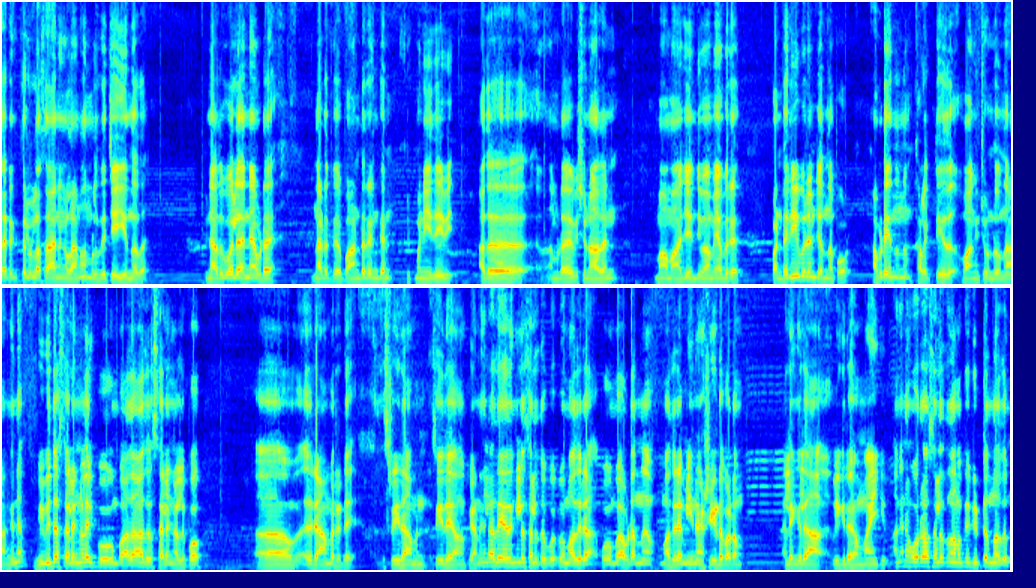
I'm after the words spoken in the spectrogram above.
തരത്തിലുള്ള സാധനങ്ങളാണ് നമ്മളിത് ചെയ്യുന്നത്. പിന്നെ അതുപോലെ തന്നെ അവിടെ നടുക്ക് പാണ്ഡുരംഗൻ രുക്മിണി ദേവി അത് നമ്മുടെ വിശ്വനാഥൻ മാമ ജയന്തി മാമ അവർ പണ്ഡരീപുരം ചെന്നപ്പോൾ അവിടെ നിന്നും കളക്ട് ചെയ്ത് വാങ്ങിച്ചുകൊണ്ട് വന്ന. അങ്ങനെ വിവിധ സ്ഥലങ്ങളിൽ പോകുമ്പോൾ അതാത് സ്ഥലങ്ങളിൽ ഇപ്പോൾ രാമരുടെ ശ്രീരാമൻ സീത ആണെങ്കിൽ അത് ഏതെങ്കിലും സ്ഥലത്ത് പോയപ്പോൾ മധുര പോകുമ്പോൾ അവിടെ നിന്ന് മധുര മീനാക്ഷിയുടെ പടം അല്ലെങ്കിൽ ആ വിഗ്രഹം വാങ്ങിക്കും. അങ്ങനെ ഓരോ സ്ഥലത്ത് നമുക്ക് കിട്ടുന്നതും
